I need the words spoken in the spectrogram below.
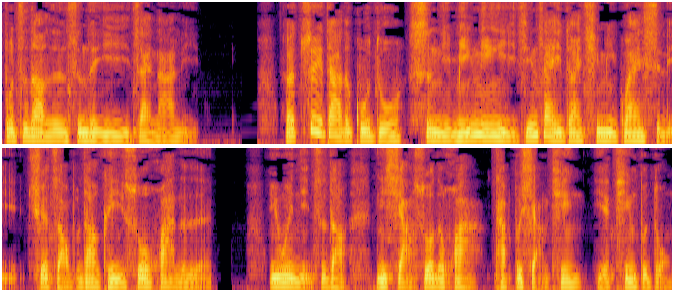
不知道人生的意义在哪里。而最大的孤独是你明明已经在一段亲密关系里，却找不到可以说话的人，因为你知道你想说的话他不想听，也听不懂。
